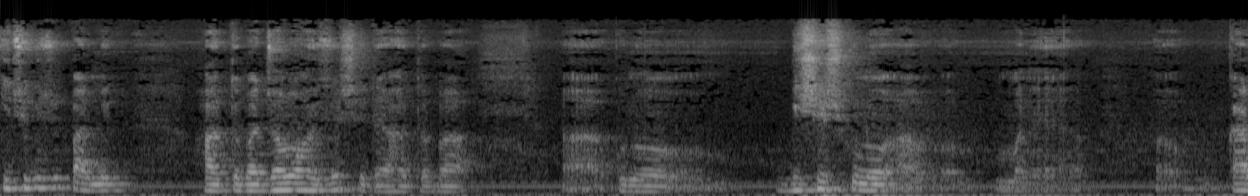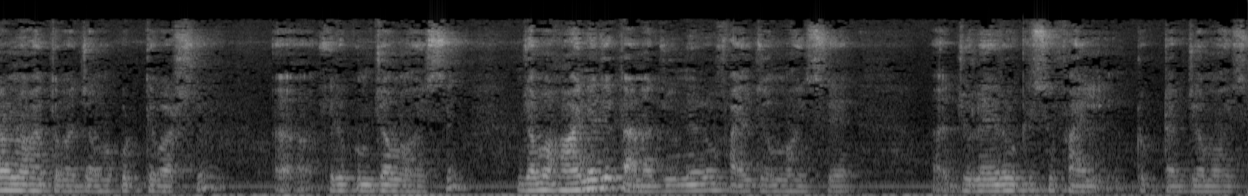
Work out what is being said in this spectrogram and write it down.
কিছু কিছু পারমিট হয়তো বা জমা হয়েছে, সেটা হয়তো বা কোনো বিশেষ কোনো মানে কারণে হয়তো বা জমা করতে পারছে এরকম জমা হয়েছে। জমা হয় না যে তা না জুনেরও ফাইল জমা হয়েছে জুলাইয়েরও কিছু ফাইল টুকটাক জমা হয়েছে,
